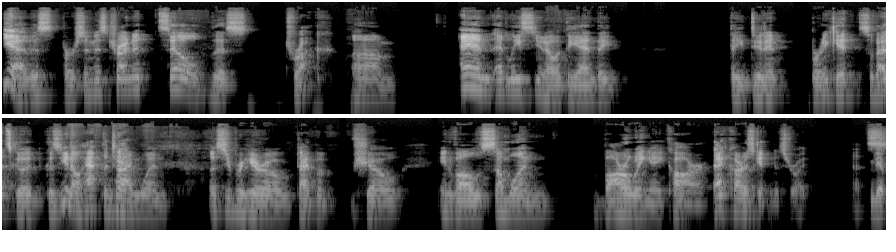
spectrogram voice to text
yeah, this person is trying to sell this truck. Um, and at least you know at the end they they didn't break it, so that's good because you know half the Yeah. time when a superhero type of show involves someone borrowing a car, that car is getting destroyed. That's Yep.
